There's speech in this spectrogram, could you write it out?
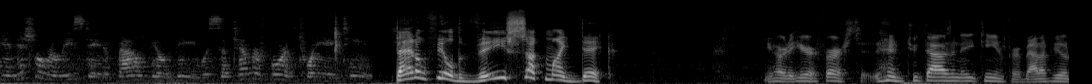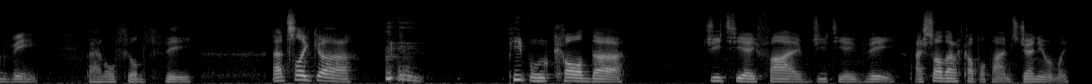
The initial release date of Battlefield V was September 4th, 2018. Battlefield V suck my dick. You heard it here first. 2018 for Battlefield V. Battlefield V. That's like uh people who called uh GTA 5 GTA V. I saw that a couple times genuinely.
